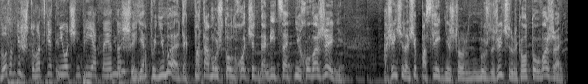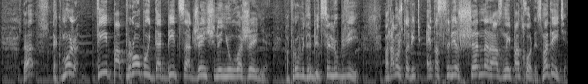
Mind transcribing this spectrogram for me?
Вот он пишет, что в ответ не очень приятное отношение. Я понимаю, так потому что он хочет добиться от них уважения. А женщина вообще последнее, что нужно женщинам, кого-то уважать. Да? Так может, ты попробуй добиться от женщины неуважения. Попробуй добиться любви. Потому что ведь это совершенно разные подходы. Смотрите,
